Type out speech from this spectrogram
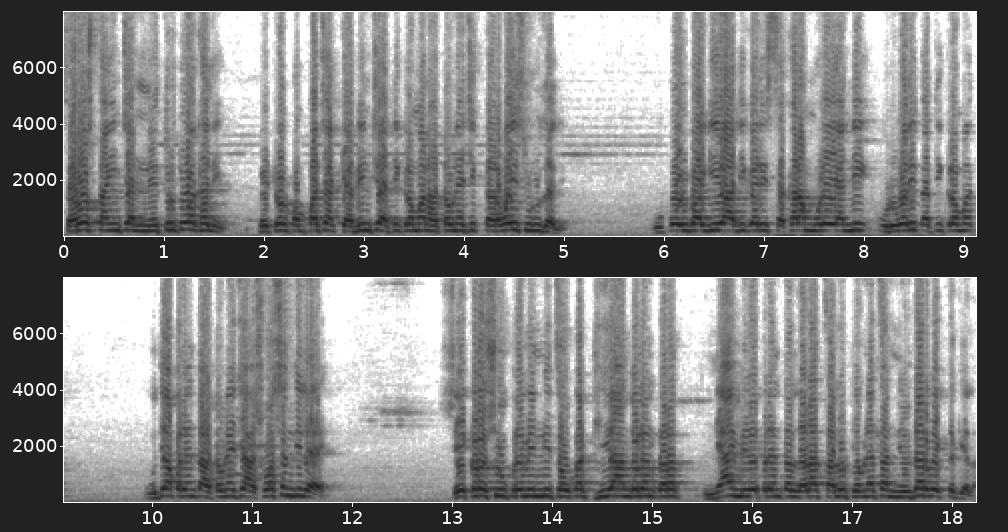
सर्वस्ताईंच्या नेतृत्वाखाली पेट्रोल पंपाच्या कॅबिनचे अतिक्रमण हटवण्याची कारवाई सुरू झाली. उपविभागीय अधिकारी सखाराम मुळे यांनी उर्वरित अतिक्रमण उद्यापर्यंत हटवण्याचे आश्वासन दिले आहे. शेकडो शिवप्रेमींनी चौकात ठिय्या आंदोलन करत न्याय मिळेपर्यंत लढा चालू ठेवण्याचा निर्धार व्यक्त केला.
